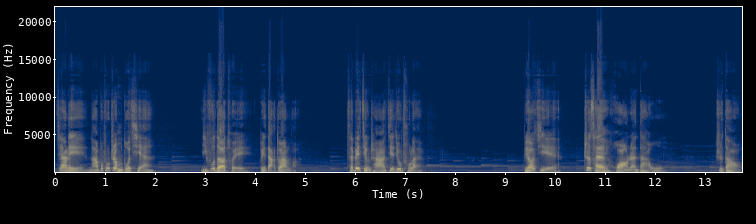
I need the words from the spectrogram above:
家里拿不出这么多钱，姨父的腿被打断了，才被警察解救出来。表姐这才恍然大悟，知道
